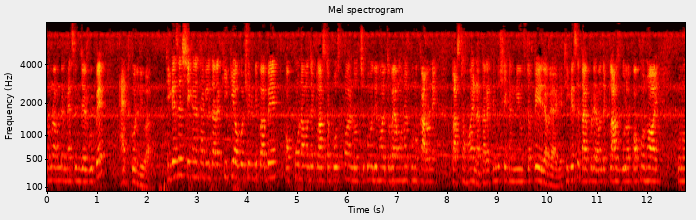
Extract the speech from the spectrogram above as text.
তোমরা আমাদের মেসেঞ্জার গ্রুপে অ্যাড করে দিবা। ঠিক আছে? সেখানে থাকলে তারা কি কি অপরচুনিটি পাবে? কখন আমাদের ক্লাসটা পোস্টপয়েন্ট হচ্ছে, কোনোদিন হয়তো বা এমন হয়, কোনো কারণে ক্লাসটা হয় না। তারা কিন্তু সেখানে নিউজটা পেয়ে যাবে আগে, ঠিক আছে? তারপরে আমাদের ক্লাসগুলো কখন হয়, কোনো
